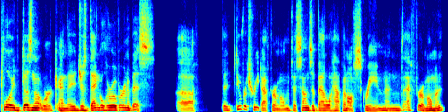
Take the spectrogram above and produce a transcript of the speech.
ploy does not work, and they just dangle her over an abyss. Uh, they do retreat after a moment as sounds of battle happen off screen, and after a moment,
